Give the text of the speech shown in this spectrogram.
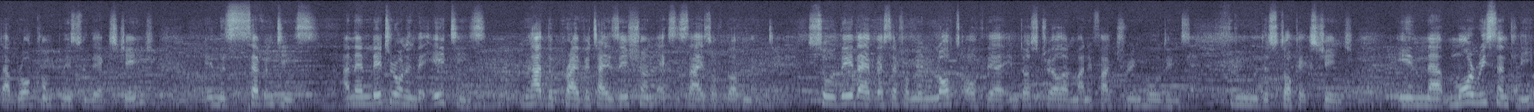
that brought companies to the exchange in the 70s. And then later on in the 80s, you had the privatization exercise of government. So they divested from a lot of their industrial and manufacturing holdings through the stock exchange. In uh, more recently,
